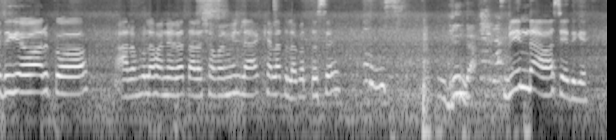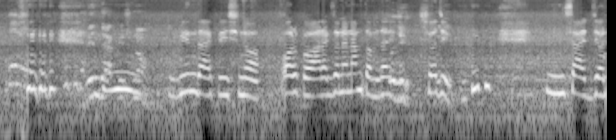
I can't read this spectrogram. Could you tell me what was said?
এদিকে অর্ক আর ফুলাফানেরা তারা সবাই মিলে খেলাধুলা করতেছে। বৃন্দা। বৃন্দাও আছে এদিকে। বৃন্দা কৃষ্ণ। বৃন্দা অর্ক আর একজনের নাম তো আমি জানি সজীব। চারজন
